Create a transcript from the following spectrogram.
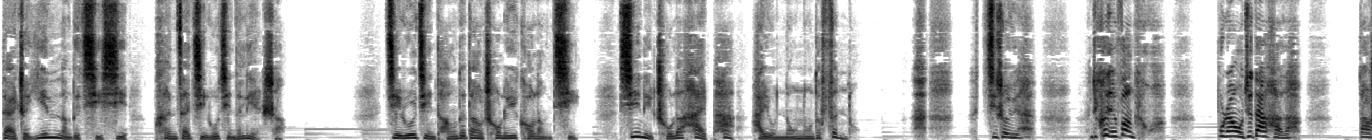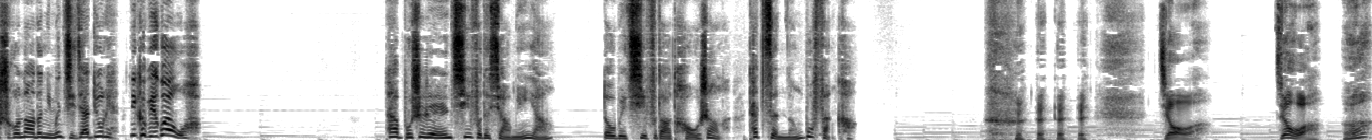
带着阴冷的气息喷在季如锦的脸上，季如锦疼得倒抽了一口冷气，心里除了害怕，还有浓浓的愤怒。季少云，你快点放开我，不然我就大喊了，到时候闹得你们几家丢脸，你可别怪我。他不是任人欺负的小绵羊，都被欺负到头上了，他怎能不反抗？叫啊，叫啊啊！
